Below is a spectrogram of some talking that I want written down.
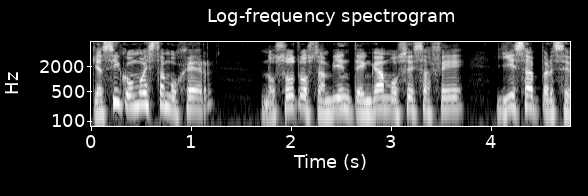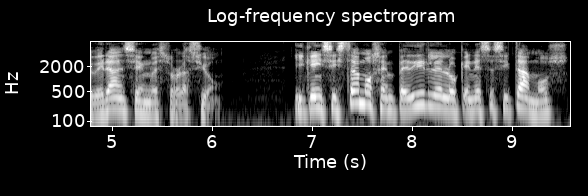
que así como esta mujer, nosotros también tengamos esa fe y esa perseverancia en nuestra oración, y que insistamos en pedirle lo que necesitamos,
